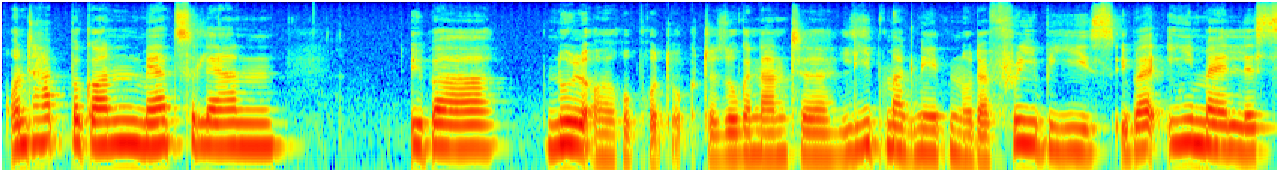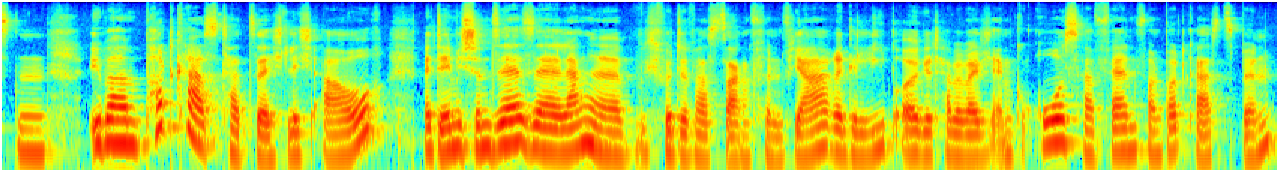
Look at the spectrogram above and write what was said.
und habe begonnen, mehr zu lernen über 0-Euro-Produkte, sogenannte Lead-Magneten oder Freebies, über E-Mail-Listen, über einen Podcast tatsächlich auch, mit dem ich schon sehr, sehr lange, ich würde fast sagen fünf Jahre, geliebäugelt habe, weil ich ein großer Fan von Podcasts bin.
